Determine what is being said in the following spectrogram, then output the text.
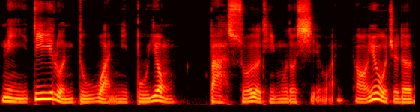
你第一轮读完，你不用把所有题目都写完，哦，因为我觉得。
